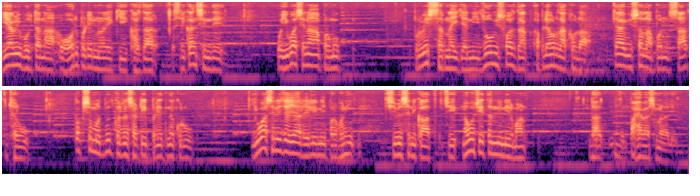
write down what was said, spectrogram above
यावेळी बोलताना वावरे पाटील म्हणाले की खासदार श्रीकांत शिंदे व युवासेना प्रमुख प्रवेश सरनाईक यांनी जो विश्वास दाख आपल्यावर दाखवला त्या विश्वासाला आपण सार्थ ठरवू पक्ष मजबूत करण्यासाठी प्रयत्न करू. युवासेनेच्या या रॅलीने परभणी शिवसैनिकात चे नवचैतन्य निर्माण झा पाहाव्यास मिळाले.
